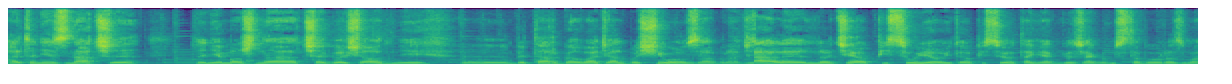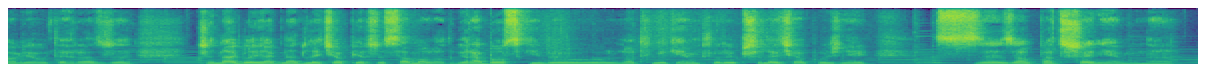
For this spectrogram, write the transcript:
ale to nie znaczy, że nie można czegoś od nich y, wytargować albo siłą zabrać. Ale ludzie opisują i to opisują tak, jak wiesz, jakbym z tobą rozmawiał teraz, że, że nagle jak nadleciał pierwszy samolot. Grabowski był lotnikiem, który przyleciał później z zaopatrzeniem na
